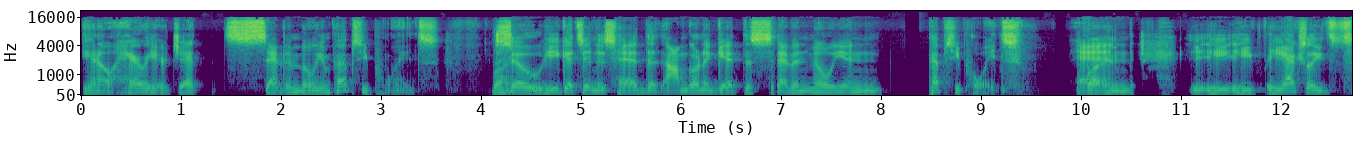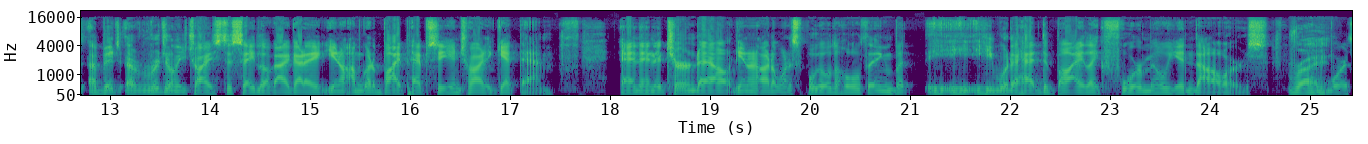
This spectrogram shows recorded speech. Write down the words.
you know, Harrier jet, seven million Pepsi points. Right. So he gets in his head that I'm going to get the seven million Pepsi points. And he he he actually a bit originally tries to say, "Look, I gotta, you know, I'm going to buy Pepsi and try to get them." And then it turned out, you know, I don't want to spoil the whole thing, but he he would have had to buy like four million dollars right. worth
